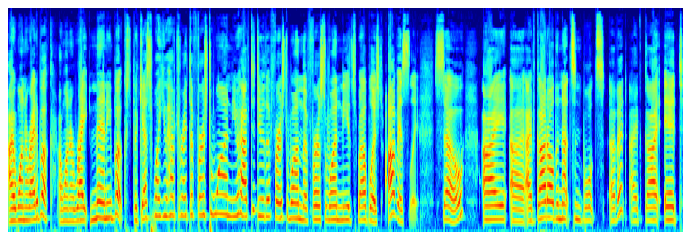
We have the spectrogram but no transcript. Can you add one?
I want to write a book. I want to write many books. But guess what? You have to write the first one. You have to do the first one. The first one needs published, obviously. So I uh, I've got all the nuts and bolts of it. I've got it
